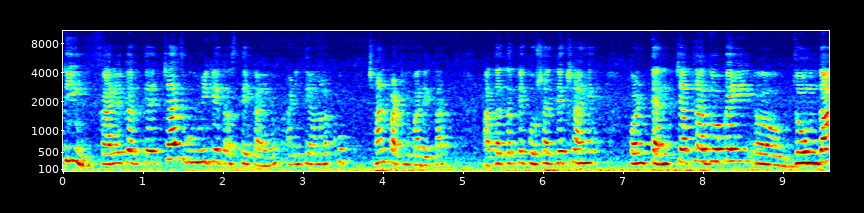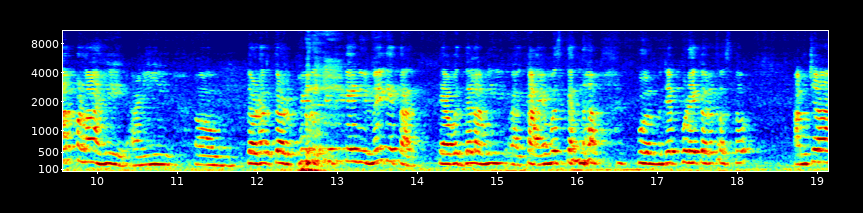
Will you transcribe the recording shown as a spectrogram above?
टीम कार्यकर्त्याच्याच भूमिकेत असते कायम आणि ते आम्हाला खूप छान पाठिंबा देतात. आता तर ते कोषाध्यक्ष आहेत पण त्यांच्यातला जो काही जोमदारपणा आहे आणि तड तडफेडीचे जे काही निर्णय घेतात त्याबद्दल आम्ही कायमच त्यांना म्हणजे पुढे करत असतो. आमच्या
